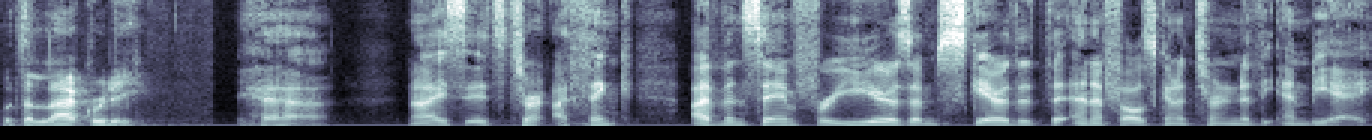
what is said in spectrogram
with alacrity. Yeah, nice. It's turn. I think I've been saying for years I'm scared that the NFL is going to turn into the NBA,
